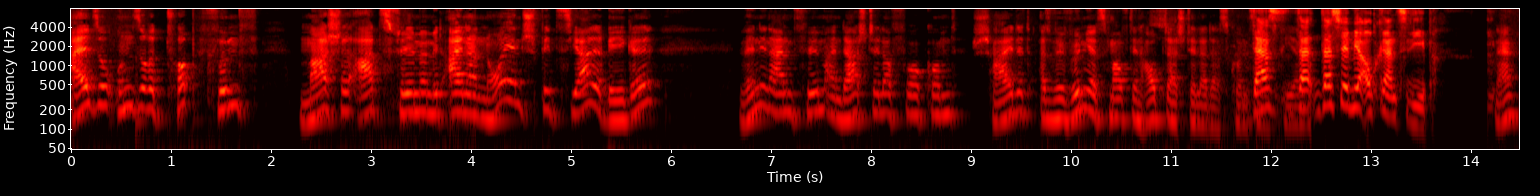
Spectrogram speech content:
Also unsere Top 5 Martial Arts Filme mit einer neuen Spezialregel wenn in einem Film ein Darsteller vorkommt, scheidet, also wir würden jetzt mal auf den Hauptdarsteller das konzentrieren. Das, das, das wäre mir auch ganz lieb. Ne?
